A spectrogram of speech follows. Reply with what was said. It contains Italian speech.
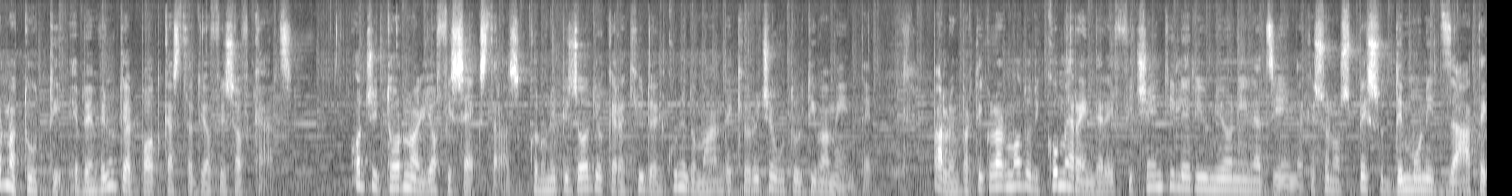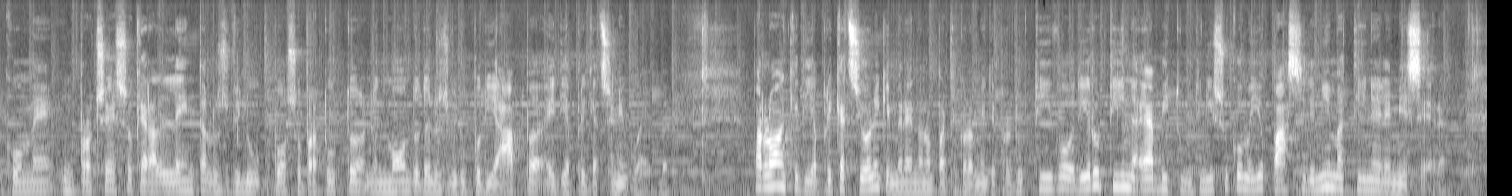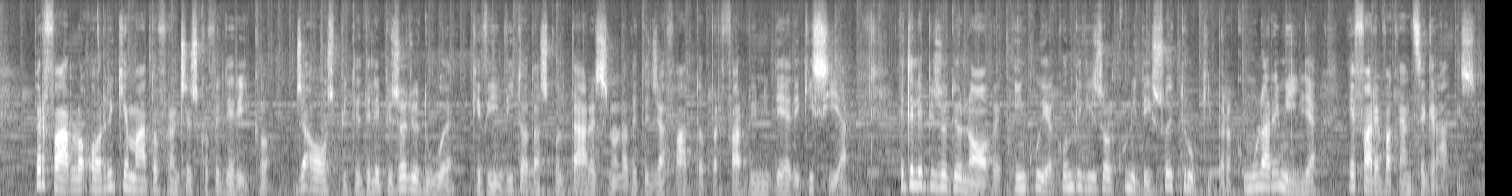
Buongiorno a tutti e benvenuti al podcast di Office of Cards. Oggi torno agli Office Extras con un episodio che racchiude alcune domande che ho ricevuto ultimamente. Parlo in particolar modo di come rendere efficienti le riunioni in azienda, che sono spesso demonizzate come un processo che rallenta lo sviluppo, soprattutto nel mondo dello sviluppo di app e di applicazioni web. Parlo anche di applicazioni che mi rendono particolarmente produttivo, di routine e abitudini su come io passi le mie mattine e le mie sere. Per farlo ho richiamato Francesco Federico, già ospite dell'episodio 2, che vi invito ad ascoltare se non l'avete già fatto per farvi un'idea di chi sia, e dell'episodio 9, in cui ha condiviso alcuni dei suoi trucchi per accumulare miglia e fare vacanze gratis.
